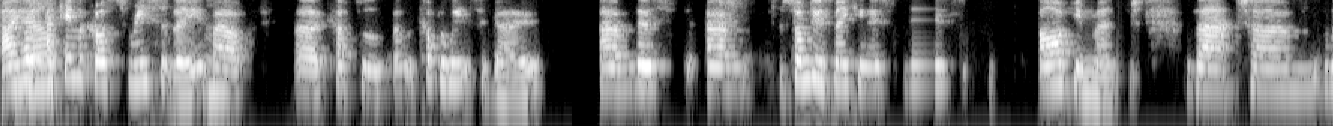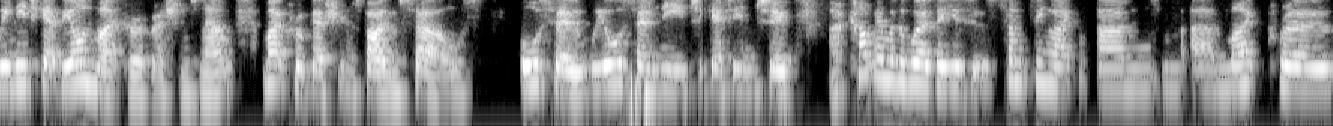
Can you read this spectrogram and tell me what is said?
I had I came across recently Mhm. about a couple a couple of weeks ago. Um, there's um, somebody was making this this argument that um, we need to get beyond microaggressions now. Microaggressions by themselves. Also, we also need to get into. I can't remember the word they used. It was something like um, uh, micro. It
